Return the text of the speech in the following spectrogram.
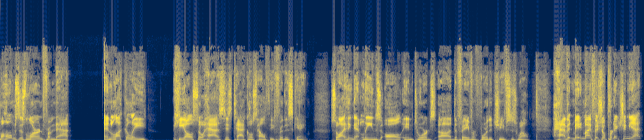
Mahomes has learned from that. And luckily, he also has his tackles healthy for this game. So I think that leans all in towards uh, the favor for the Chiefs as well. Haven't made my official prediction yet.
